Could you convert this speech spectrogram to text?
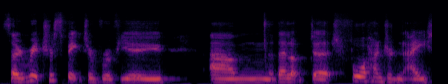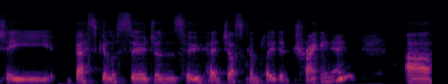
So retrospective review, um, they looked at 480 vascular surgeons who had just completed training. Uh,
